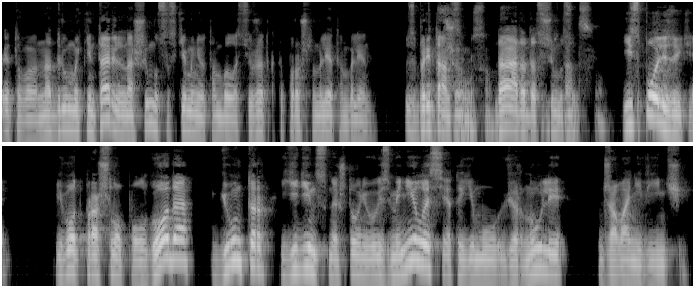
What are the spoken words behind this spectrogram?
этого, на Дрю Макинтайр или на Шимуса, с кем у него там была сюжетка-то прошлым летом, блин, с британцами. Да-да-да, с Шимусом. Используйте. И вот прошло полгода, Гюнтер, единственное, что у него изменилось, это ему вернули Джованни Винчи.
